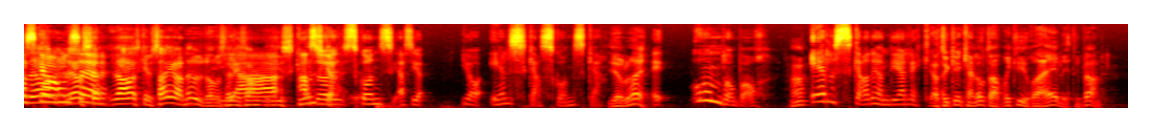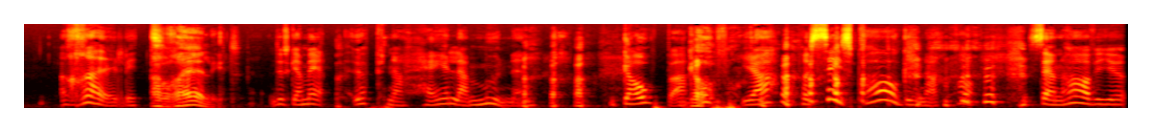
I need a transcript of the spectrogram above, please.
vad ska ja, hon säga? Ja, ska vi säga nu då? Så liksom, i skånska. alltså skånska, alltså jag, jag älskar skånska. Gör du det? Det är underbar. Ha? Älskar den dialekten. Jag tycker det kan låta riktigt räligt ibland. Räligt. Ja, räligt. Du ska mer öppna hela munnen. Gapa. Gapa. Ja, precis. Bra Gunnar. Bra. Sen har vi ju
